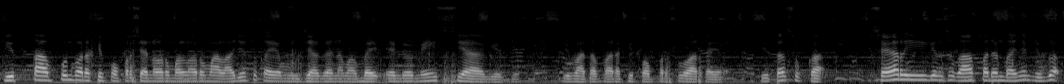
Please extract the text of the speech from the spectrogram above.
kita pun para K-popers yang normal-normal aja tuh kayak menjaga nama baik Indonesia gitu. Di mata para K-popers luar kayak kita suka seri kita suka apa dan banyak juga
